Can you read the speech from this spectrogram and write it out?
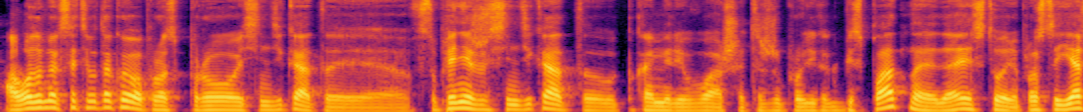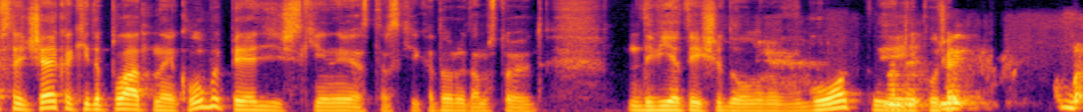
А вот у меня, кстати, вот такой вопрос про синдикаты. Вступление же в синдикат, вот, по крайней мере, ваш, это же вроде как бесплатная да, история. Просто я встречаю какие-то платные клубы периодически инвесторские, которые там стоят 2000 долларов в год. Смотри, и получают... Мы,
